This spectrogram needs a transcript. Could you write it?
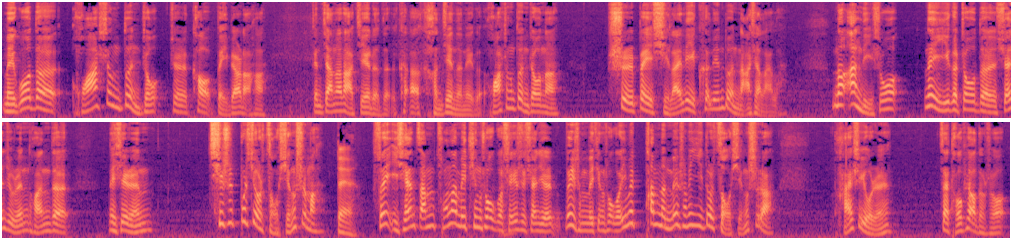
美国的华盛顿州，这是靠北边的哈，跟加拿大接着的，呃很近的那个华盛顿州呢，是被喜来利·克林顿拿下来了。那按理说。那一个州的选举人团的那些人，其实不就是走形式吗？对。所以以前咱们从来没听说过谁是选举人，为什么没听说过？因为他们没什么意义，都是走形式啊。还是有人在投票的时候，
